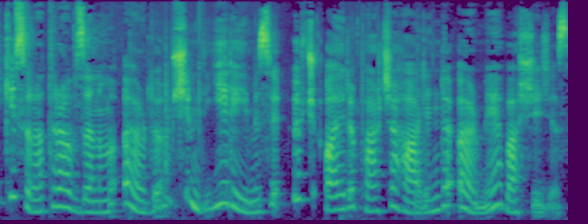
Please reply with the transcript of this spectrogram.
İki sıra trabzanımı ördüm. Şimdi yeleğimizi 3 ayrı parça halinde örmeye başlayacağız.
